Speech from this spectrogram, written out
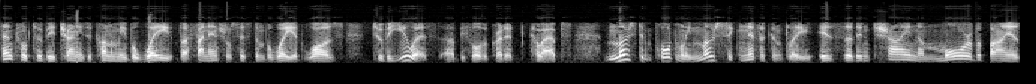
central to the Chinese economy the way, the financial system, the way it was to the U.S. Uh, before the credit collapse. Most importantly, most significantly, is that in China, more of the buyers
